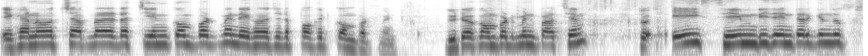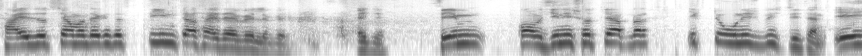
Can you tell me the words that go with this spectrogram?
এখানে হচ্ছে আপনার একটা চেন কম্পার্টমেন্ট এখানে হচ্ছে একটা পকেট কম্পার্টমেন্ট দুইটা কম্পার্টমেন্ট পাচ্ছেন। তো এই সেম ডিজাইনটার কিন্তু সাইজ হচ্ছে আমাদের কাছে তিনটা সাইজ অ্যাভেলেবেল এই যে সেম কম, জিনিস হচ্ছে আপনার একটু উনিশ বিশ ডিজাইন এই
